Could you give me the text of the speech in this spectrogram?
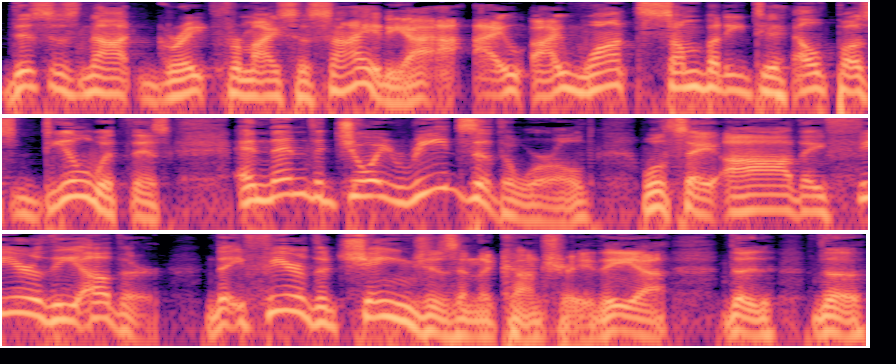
This is not great for my society. I, I, I want somebody to help us deal with this. And then the Joy Reids of the world will say, ah, they fear the other. They fear the changes in the country, the uh, the the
